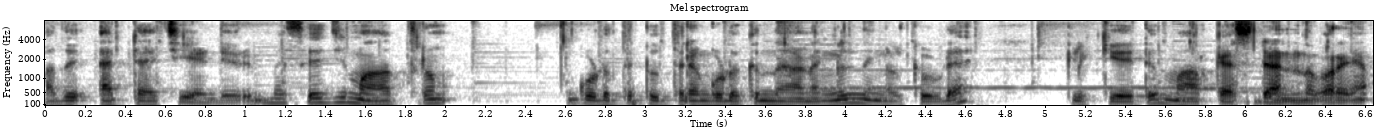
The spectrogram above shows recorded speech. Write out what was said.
അത് അറ്റാച്ച് ചെയ്യേണ്ടി വരും. മെസ്സേജ് മാത്രം കൊടുത്തിട്ട് ഉത്തരം കൊടുക്കുന്നതാണെങ്കിൽ നിങ്ങൾക്കിവിടെ ക്ലിക്ക് ചെയ്തിട്ട് മാർക്ക് ആസ് ഡൺ എന്ന് പറയാം.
